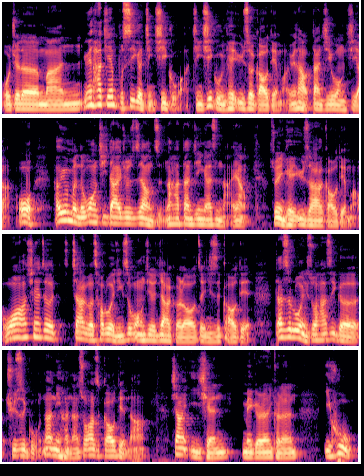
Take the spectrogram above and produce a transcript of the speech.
我觉得蛮，因为它今天不是一个景气股啊，景气股你可以预测高点嘛，因为它有淡季旺季啊。哦，它原本的旺季大概就是这样子，那它淡季应该是哪样？所以你可以预测它的高点嘛。哇，现在这个价格差不多已经是旺季的价格喽，这已经是高点。但是如果你说它是一个趋势股，那你很难说它是高点啊。像以前每个人可能一户。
